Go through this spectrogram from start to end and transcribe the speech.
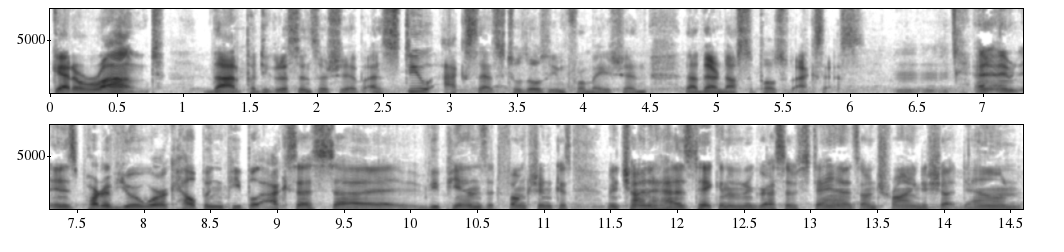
get around that particular censorship and still access to those information that they're not supposed to access. Mm-hmm. And, and, is part of your work helping people access uh, VPNs that function? Because I mean, China has taken an aggressive stance on trying to shut down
